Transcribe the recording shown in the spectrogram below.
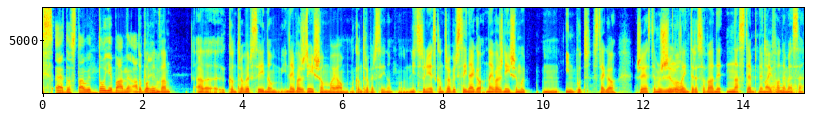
SE dostały dojebane upgrade. To powiem wam, kontrowersyjną i najważniejszą moją kontrowersyjną, nic tu nie jest kontrowersyjnego, najważniejszy mój mm, input z tego, że jestem żywo no. zainteresowany następnym no. iPhone'em SE.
